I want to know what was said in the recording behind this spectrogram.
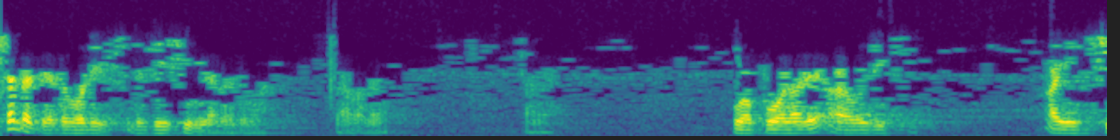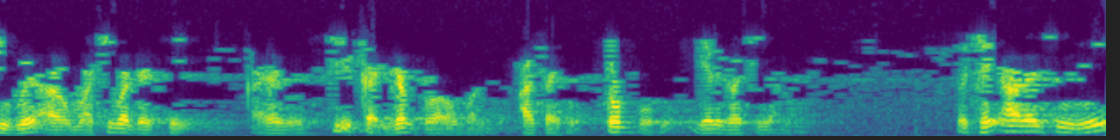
ဖြတ်တတ်တဲ့သဘောလေးဒီရှိနေရတယ်ကွာဒါပါပဲဟို ပေါ်လာတဲ့အာဝစီအာယရှုခွင့်အောင်မှရှိမှတ်တဲ့စိတ်ကာယကိုကြည့်ကရောက်သွားအောင်ပေါ့အားဆိုင်ဖို့တွန်းဖို့ရဲရရှိရမယ်အချိန်အားလည်းရှိရင်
